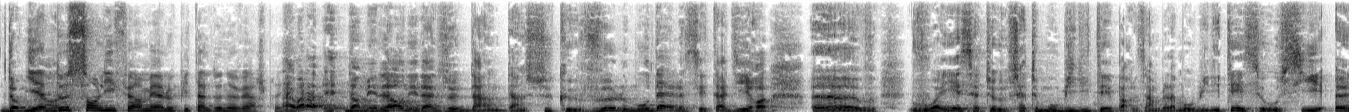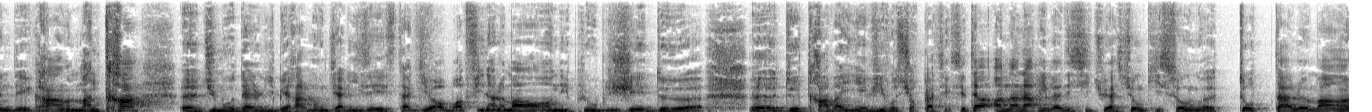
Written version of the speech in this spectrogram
Donc, il y a 200 lits fermés à l'hôpital de Nevers, je précise. Ah, voilà. non, mais là, on est dans, dans, dans ce que veut le modèle, c'est-à-dire, vous voyez cette, cette mobilité, par exemple, la mobilité, c'est aussi un des grands mantras du modèle libéral mondialisé, c'est-à-dire, bon, finalement, on n'est plus obligé de euh, euh, de travailler, vivre sur place, etc. On en arrive à des situations qui sont euh, totalement,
